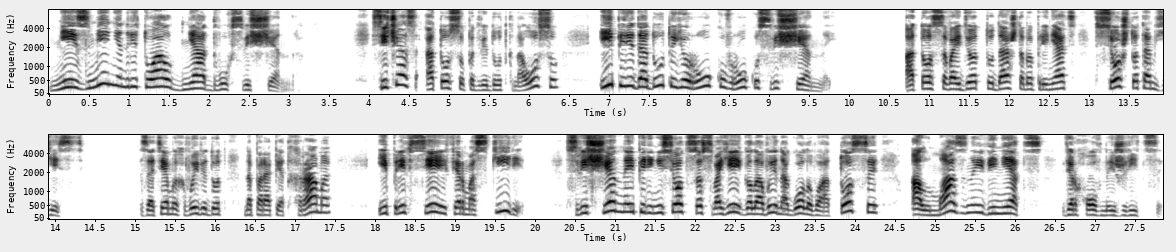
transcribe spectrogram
Неизменен ритуал дня двух священных. Сейчас Атосу подведут к Наосу, и передадут ее руку в руку священной. Атоса войдет туда, чтобы принять все, что там есть. Затем их выведут на парапет храма, и при всей Фермаскире священная перенесет со своей головы на голову Атосы алмазный венец верховной жрицы.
